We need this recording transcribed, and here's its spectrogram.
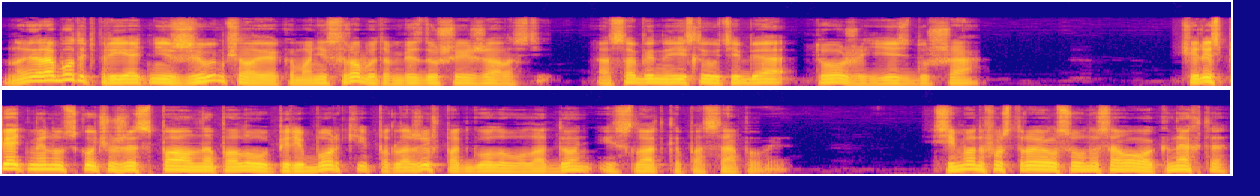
Но и работать приятнее с живым человеком, а не с роботом без души и жалости, особенно если у тебя тоже есть душа. Через пять минут скотч уже спал на полу у переборки, подложив под голову ладонь и сладко посапывая. Семенов устроился у носового кнехта,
